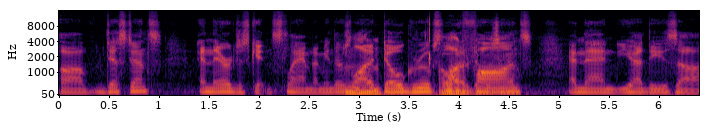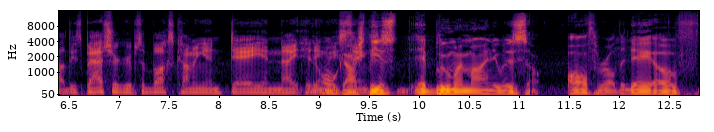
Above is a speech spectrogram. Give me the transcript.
of distance. And they were just getting slammed. I mean, there's a lot of doe groups, a, Mm-hmm. Lot, lot of does, yeah. fawns, and then you had these uh, these bachelor groups of bucks coming in day and night, hitting. Oh these gosh, things. these it blew my mind. It was all throughout the day of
